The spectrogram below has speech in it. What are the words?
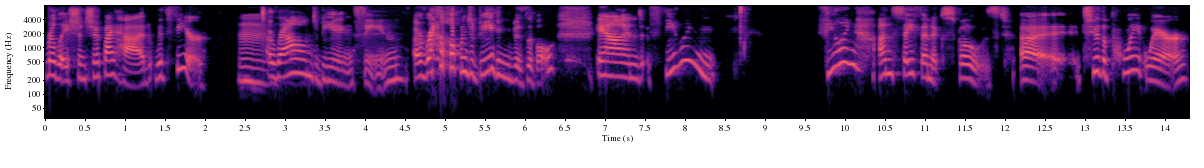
relationship I had with fear. Mm. around being seen, around being visible, and feeling feeling unsafe and exposed uh, to the point where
